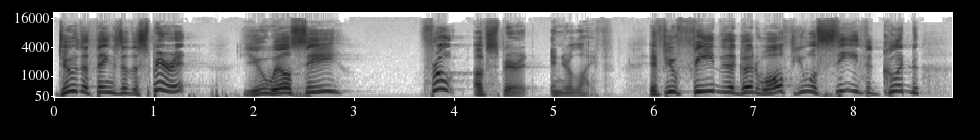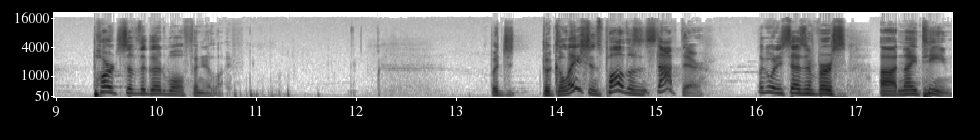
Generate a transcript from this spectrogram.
do the things of the Spirit, you will see fruit of spirit in your life. If you feed the good wolf, you will see the good parts of the good wolf in your life. But But Galatians, Paul doesn't stop there. Look at what he says in verse uh, 19.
